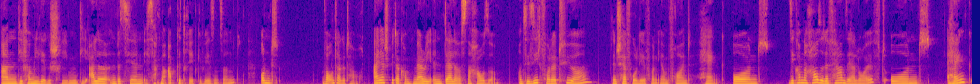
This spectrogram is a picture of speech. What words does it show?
an die Familie geschrieben, die alle ein bisschen, ich sag mal, abgedreht gewesen sind und war untergetaucht. Ein Jahr später kommt Mary in Dallas nach Hause und sie sieht vor der Tür den Chevrolet von ihrem Freund Hank. Und sie kommt nach Hause, der Fernseher läuft und Hank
